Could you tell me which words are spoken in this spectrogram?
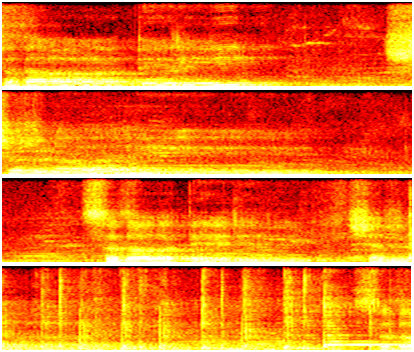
ਸਦਾ ਤੇਰੀ ਸ਼ਰਨਾਈ ਸਦਾ ਤੇਰੀ ਸ਼ਰਨਾਈ ਸਦਾ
